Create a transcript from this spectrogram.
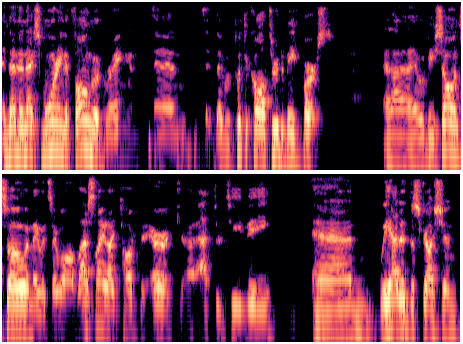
And then the next morning, the phone would ring, and and they would put the call through to me first. And I, it would be so and so, and they would say, "Well, last night I talked to Eric uh, after TV, and we had a discussion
